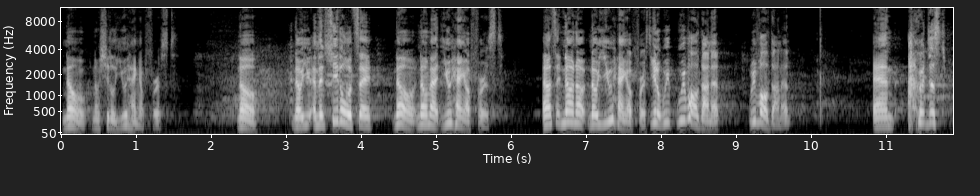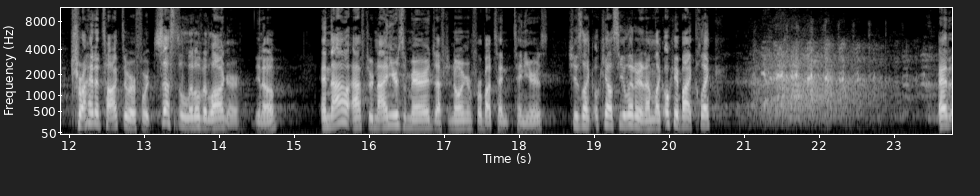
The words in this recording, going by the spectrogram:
no, no, Sheetal, you hang up first. No, no, you, and then Sheetal would say, no, no, Matt, you hang up first. And I'd say, no, no, no, you hang up first. You know, we, we've all done it. We've all done it. And I would just try to talk to her for just a little bit longer, you know? And now, after nine years of marriage, after knowing her for about 10, 10 years, she's like, okay, I'll see you later. And I'm like, okay, bye, click. And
